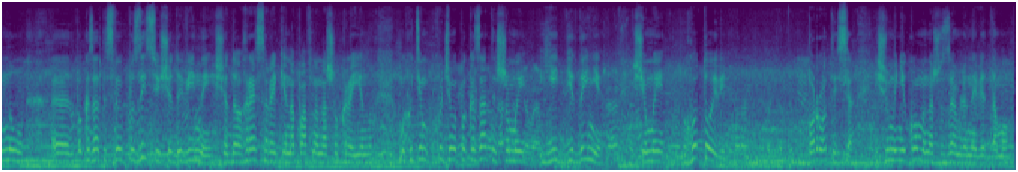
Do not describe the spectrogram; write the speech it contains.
ну, е, показати свою позицію щодо війни, щодо агресора, який напав на нашу країну. Ми хотім, хочемо показати, що ми є єдині, що ми готові боротися і що ми нікому нашу землю не віддамо.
